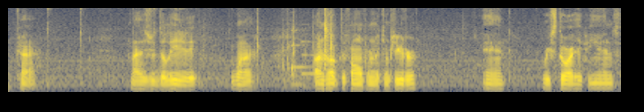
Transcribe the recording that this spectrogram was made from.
Okay. Now that you deleted it, you want to unhook the phone from the computer and restore APNs.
